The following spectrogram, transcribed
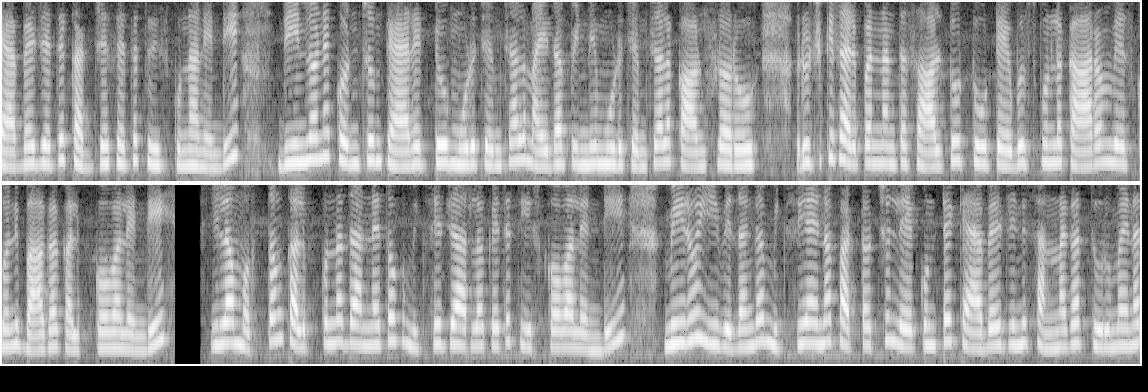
క్యాబేజ్ అయితే కట్ చేసి అయితే తీసుకున్నానండి. దీనిలోనే కొంచెం క్యారెట్ మూడు చెంచాల మైదా పిండి మూడు చెంచాల కార్న్ఫ్లోరు రుచికి సరిపడినంత సాల్ట్ టూ టేబుల్ స్పూన్ల కారం వేసుకొని బాగా కలుపుకోవాలండి. ఇలా మొత్తం కలుపుకున్న దాన్ని అయితే ఒక మిక్సీ జార్లోకి అయితే తీసుకోవాలండి. మీరు ఈ విధంగా మిక్సీ అయినా పట్టవచ్చు లేకుంటే క్యాబేజీని సన్నగా తురుమైనా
